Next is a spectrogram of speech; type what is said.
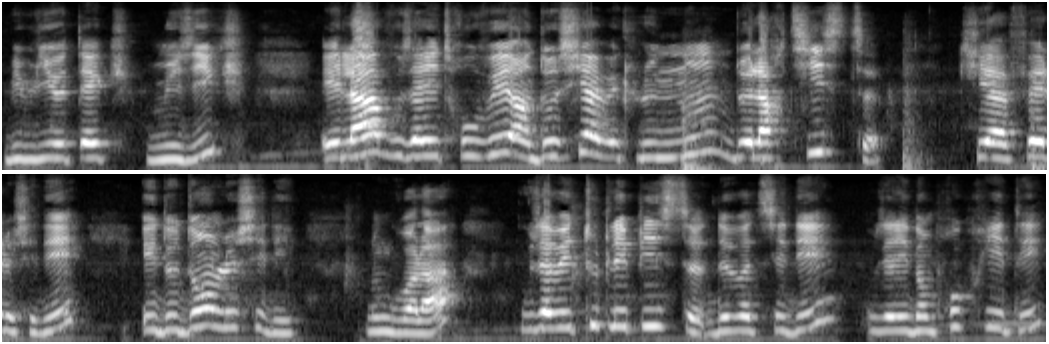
bibliothèque musique. Et là, vous allez trouver un dossier avec le nom de l'artiste qui a fait le CD. Et dedans, le CD. Donc voilà. Vous avez toutes les pistes de votre CD. Vous allez dans propriété.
